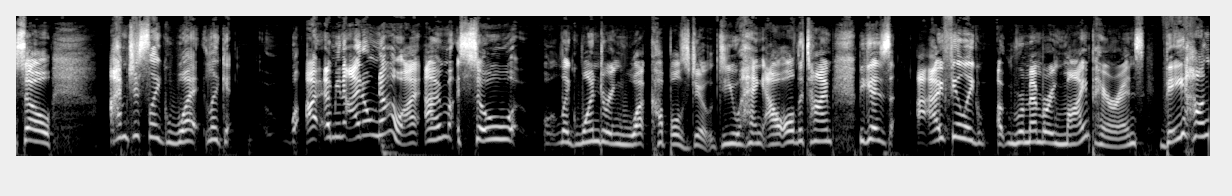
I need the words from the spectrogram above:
So I'm just like, what? Like, I, I mean, I don't know. I, I'm so like wondering what couples do. Do you hang out all the time? Because I feel like uh, remembering my parents, they hung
